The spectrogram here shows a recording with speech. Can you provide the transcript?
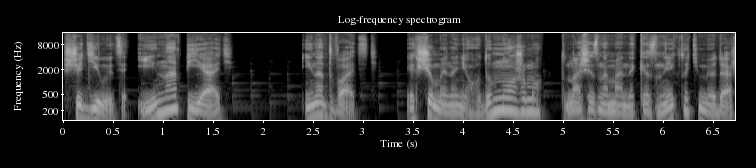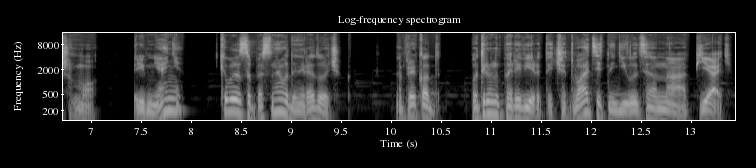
що ділиться і на 5, і на 20. Якщо ми на нього домножимо, то наші знаменники зникнуть і ми одержимо рівняння, яке буде записане в один рядочок. Наприклад, потрібно перевірити, чи 20 не ділиться на 5,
